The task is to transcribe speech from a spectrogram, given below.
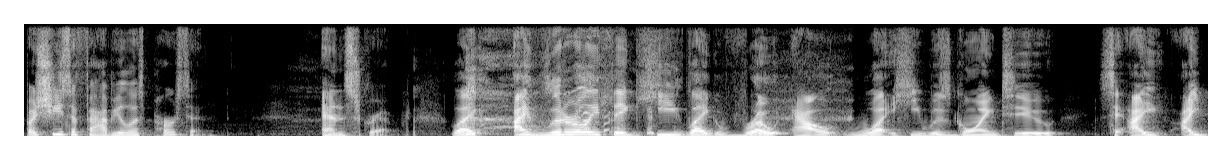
But she's a fabulous person. End script. Like I literally think he like wrote out what he was going to say. I I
